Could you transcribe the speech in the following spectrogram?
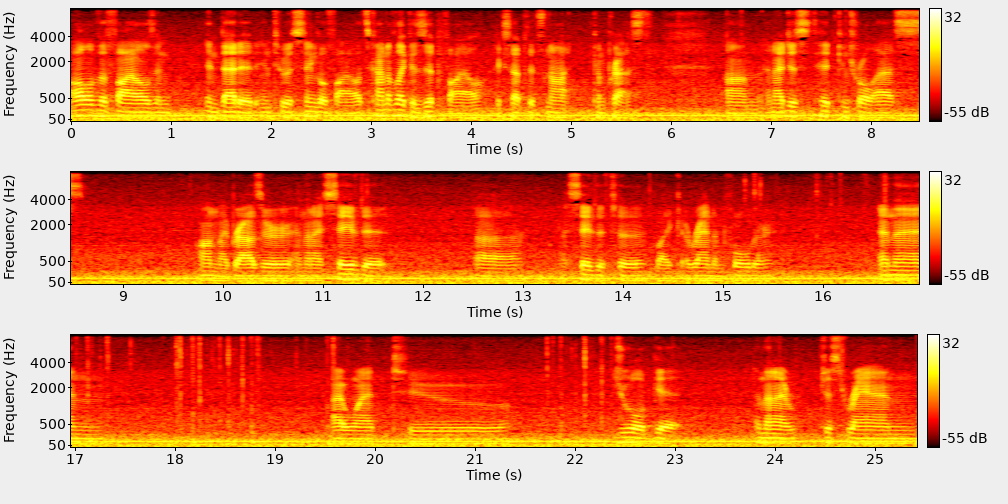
all of the files in, embedded into a single file. It's kind of like a zip file, except it's not compressed. Um, and I just hit Control S on my browser, and then I saved it. Uh, I saved it to like a random folder, and then I went to Joule Git, and then I just ran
